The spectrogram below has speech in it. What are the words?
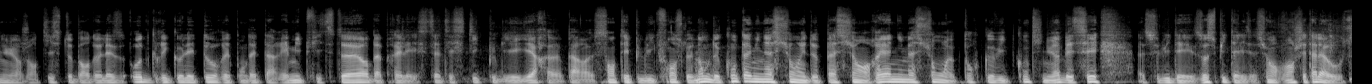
L'urgentiste bordelaise Aude Grigoletto répondait à Rémi Pfister. D'après les statistiques publiées hier euh, par Santé publique France, le nombre de contaminations et de patients en réanimation euh, pour Covid continue à baisser. Celui des hospitalisations, en revanche, est à la hausse.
